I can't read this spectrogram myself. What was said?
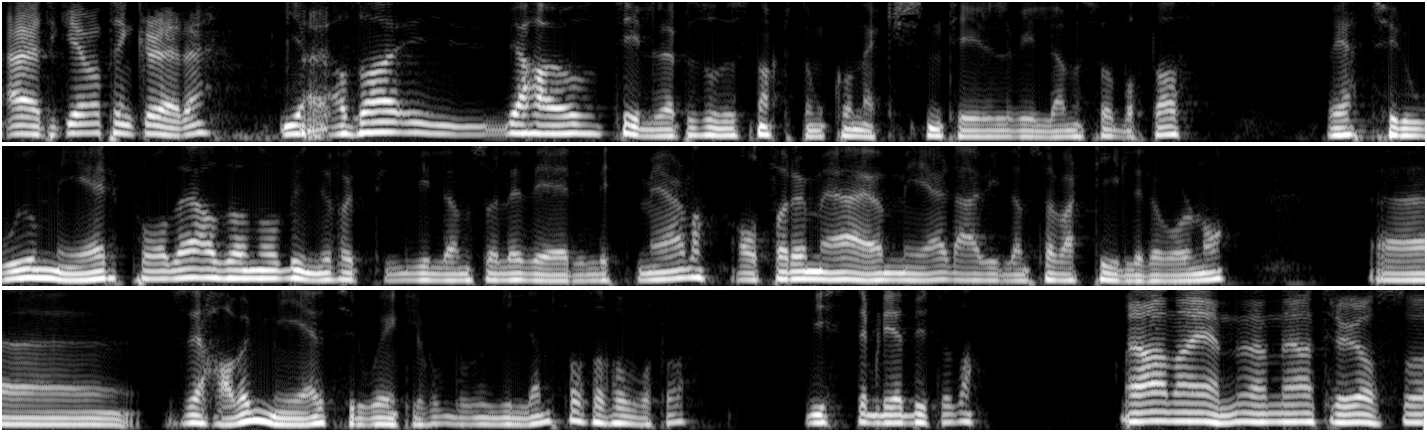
Jeg vet ikke, hva tenker dere? Ja, altså, vi har jo tidligere episoder snakket om connection til Williams for Bottas. Og jeg tror jo mer på det. altså Nå begynner jo faktisk Williams å levere litt mer. da. Alfa Romeo er jo mer der Williams har vært tidligere år nå. Uh, så jeg har vel mer tro egentlig på Williams, altså for Bottas. Hvis det blir et bytte, da. Ja, nei, jeg er enig i den. Jeg tror også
